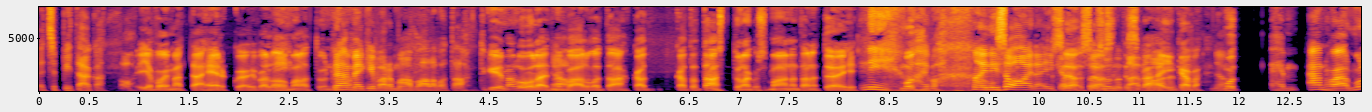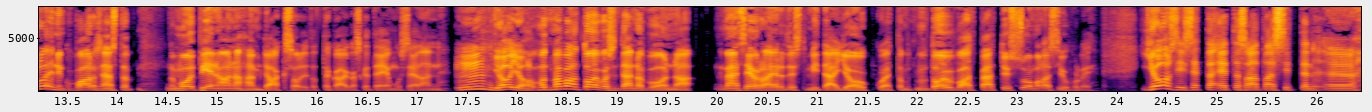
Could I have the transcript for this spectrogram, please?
että se pitää katsoa. Ja voi mättää herkkuja hyvällä Niin. omalla tunnolla. Kyllähän mekin varmaan valvotaan. Kyllä mä luulen, että Joo. me valvotaan. Kat- katsotaan sitten tullaanko se maanantaina töihin. Niin, Mut- aivan. Ai niin, se on aina ikävä. se, se on sitten se vähän ikävä. Mutta hei, NHL, mulla ei niinku varsinaista, no moi pieni Anaheim Ducks oli totta kai, koska Teemu Selänne. Mm, joo, joo. Mutta mä vaan toivoisin tänä vuonna, mä en seuraa erityisesti mitään joukkuetta, mutta mä toivon vaan, että päättyisi suomalaisjuhliin. Joo, siis että, että saataisiin sitten äh,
